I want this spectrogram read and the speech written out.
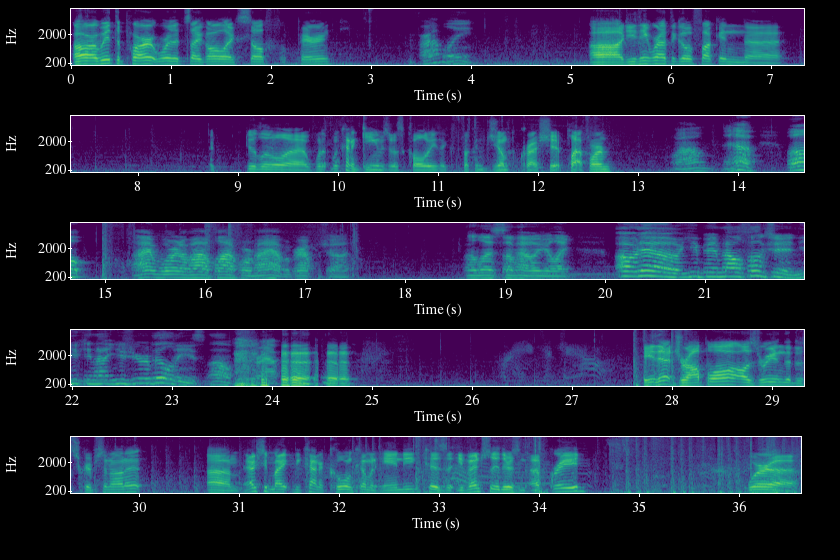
Oh, are we at the part where it's like all like self-repairing? Probably. Uh, do you think we're gonna have to go fucking uh like, do a little uh what, what kind of games was called? Like fucking jump across shit platform? Well, well, I'm worried about a platform. I have a grapple shot. Unless somehow you're like, oh no, you've been malfunctioned. You cannot use your abilities. Oh crap. hey, that drop wall. I was reading the description on it. Um, actually might be kind of cool and come in handy because eventually there's an upgrade where uh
